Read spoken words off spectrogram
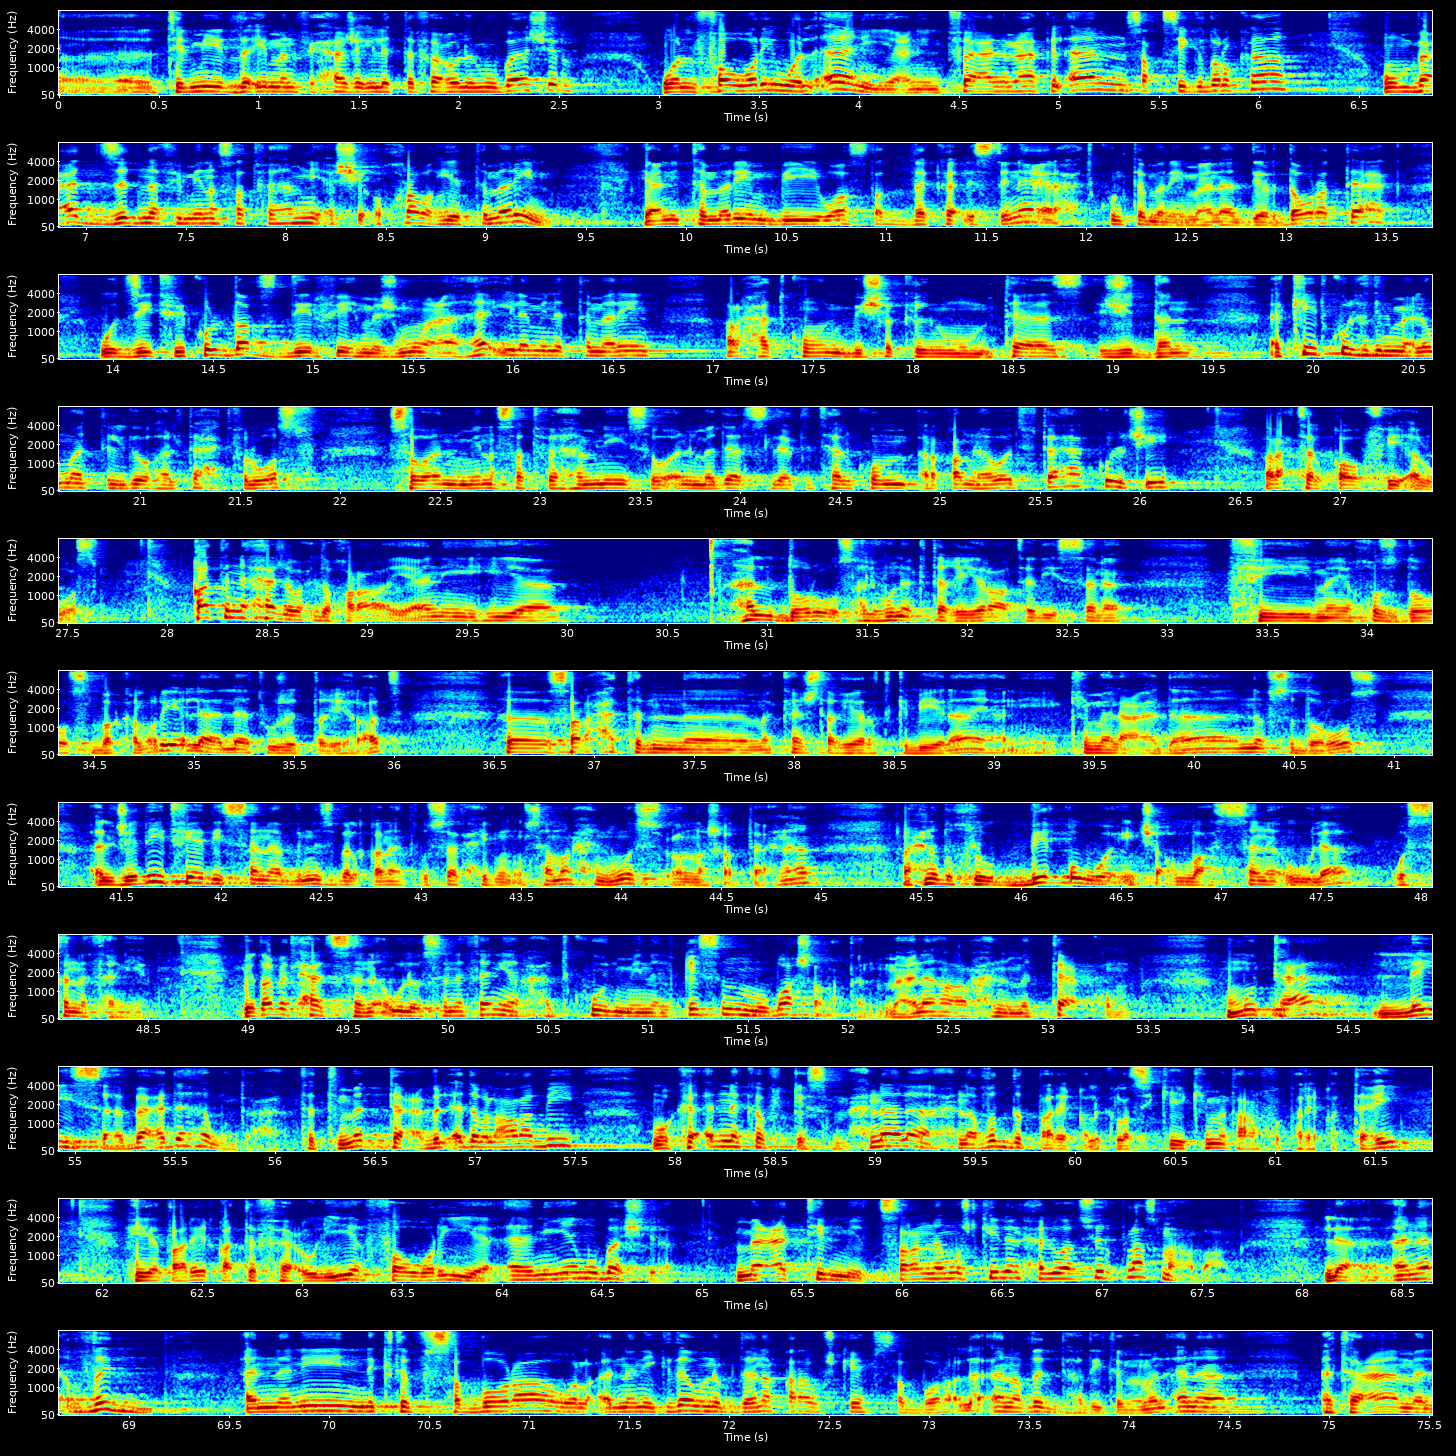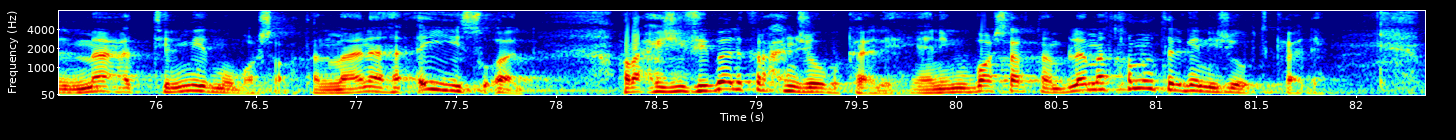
التلميذ دائما في حاجة إلى التفاعل المباشر والفوري والآني. يعني نتفاعل معك الآن نسقسيك دركا ومن بعد زدنا في منصة فهمني أشياء أخرى وهي التمارين. يعني التمارين بواسطة الذكاء الاصطناعي راح تكون تمارين. معناها دير الدورة تاعك وتزيد في كل درس دير فيه مجموعة هائلة من التمارين راح تكون بشكل ممتاز. جدا. أكيد كل هذه المعلومات تلقوها لتحت في الوصف سواء منصة فهمني سواء المدارس اللي أعطيتها لكم أرقام الهواتف تاعها كل شيء راح تلقوه في الوصف. قاتلنا حاجة واحدة أخرى يعني هي هل الدروس هل هناك تغييرات هذه السنة فيما يخص دروس البكالوريا؟ لا لا توجد تغييرات. صراحة آه، ما كانش تغييرات كبيرة يعني كما العادة نفس الدروس. الجديد في هذه السنة بالنسبة لقناة الأستاذ حيكون أسامة راح نوسعوا النشاط تاعنا راح ندخلوا بقوة إن شاء الله السنة الأولى والسنة الثانية. بطبيعة الحال السنة الأولى والسنة الثانية راح تكون من القسم مباشرة. معناها راح نمتعكم. متعة ليس بعدها متعة. تتمتع بالأدب العربي وكأنك في القسم. إحنا لا إحنا ضد الطريقة الكلاسيكية كما تعرفوا الطريقة تاعي. هي طريقة تفاعلية فورية آنية مباشرة. مع التلميذ صار لنا مشكلة نحلوها سير بلاس مع بعض. لا أنا ضد أنني نكتب في السبورة ولا أنني كذا ونبدأ نقرأ واش كاين في السبورة. لا أنا ضد هذه تماما. أنا أتعامل مع التلميذ مباشرة. معناها أي سؤال راح يجي في بالك راح نجاوبك عليه. يعني مباشرة بلا ما تخمم تلقاني جاوبتك عليه.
